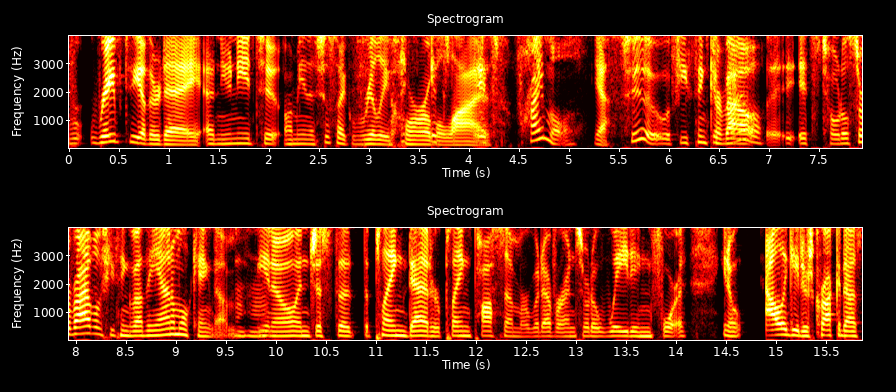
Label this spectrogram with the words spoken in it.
r- raped the other day and you need to I mean, it's just like really horrible it's, lies. It's primal. Yes. Too. If you think Survival. about it's total survival. If you think about the animal kingdom, Mm-hmm. you know, and just the the playing dead or playing possum or whatever, and sort of waiting for, you know, alligators, crocodiles,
